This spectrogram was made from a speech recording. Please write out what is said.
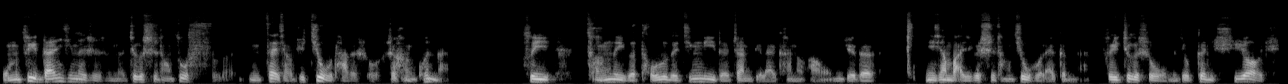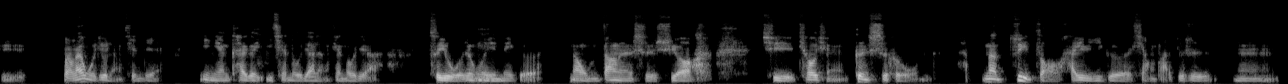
我们最担心的是什么？这个市场做死了，你再想去救它的时候是很困难。所以从那个投入的精力的占比来看的话，我们觉得。你想把一个市场救回来更难，所以这个时候我们就更需要去。本来我就两千店，一年开个一千多家、两千多家，所以我认为那个，那我们当然是需要 去挑选更适合我们的。那最早还有一个想法就是，嗯，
